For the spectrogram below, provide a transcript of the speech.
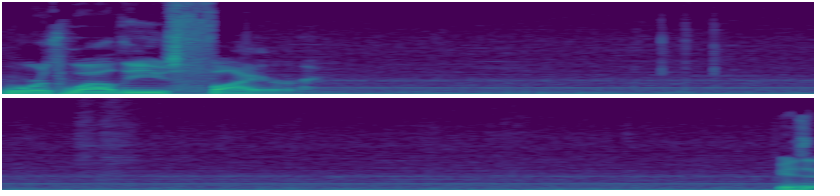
worthwhile to use fire. Because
